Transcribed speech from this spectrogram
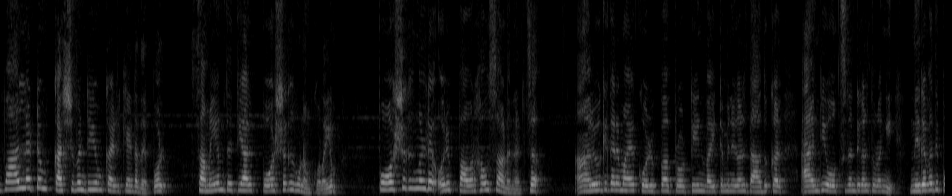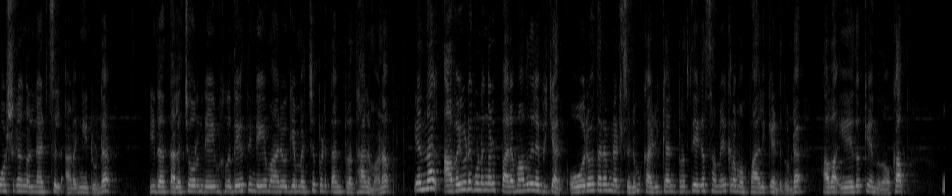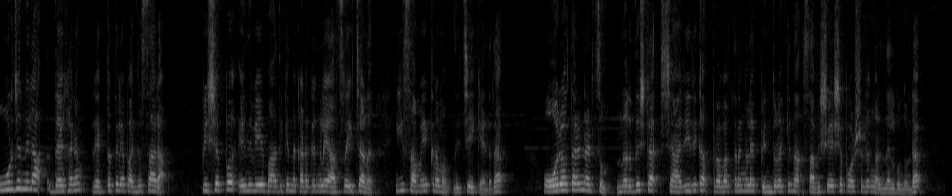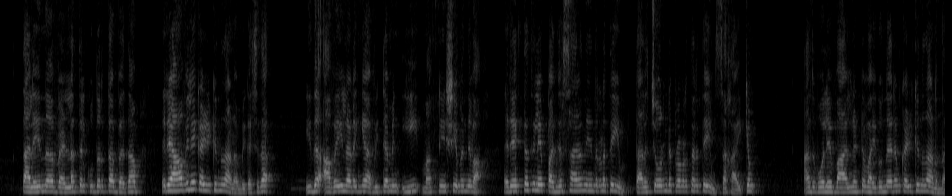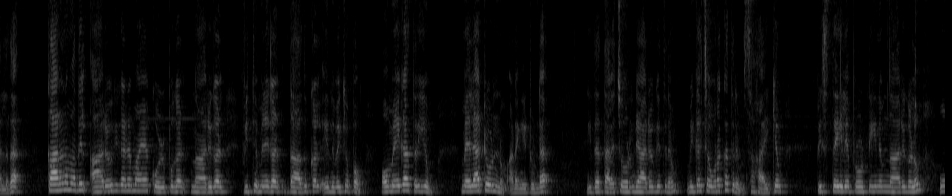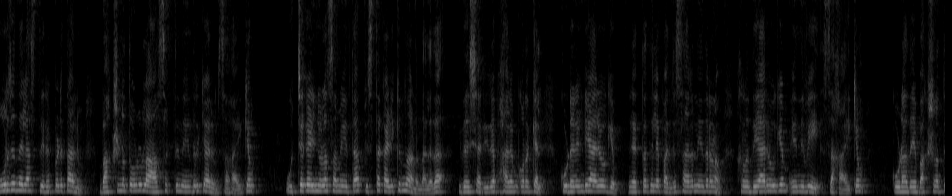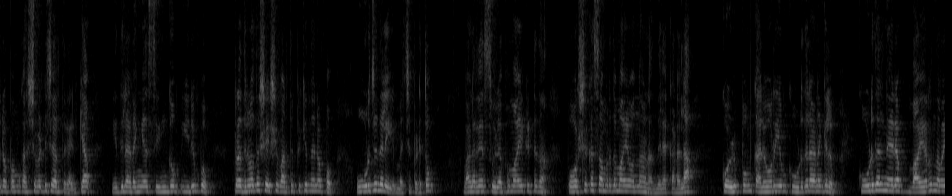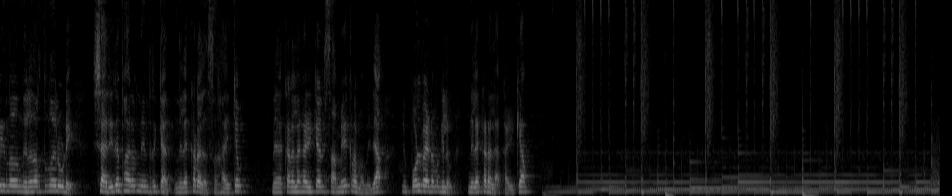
വാൽനട്ടും കശുവണ്ടിയും കഴിക്കേണ്ടത് എപ്പോൾ? സമയം തെറ്റിയാൽ പോഷക ഗുണം കുറയും. പോഷകങ്ങളുടെ ഒരു പവർ ഹൗസ് ആണ് നട്ട്സ് ആരോഗ്യകരമായ കൊഴുപ്പ് പ്രോട്ടീൻ വൈറ്റമിനുകൾ ധാതുക്കൾ ആന്റി ഓക്സിഡന്റുകൾ തുടങ്ങി നിരവധി പോഷകങ്ങൾ നട്ട്സിൽ അടങ്ങിയിട്ടുണ്ട്. ഇത് തലച്ചോറിന്റെയും ഹൃദയത്തിന്റെയും ആരോഗ്യം മെച്ചപ്പെടുത്താൻ പ്രധാനമാണ്. എന്നാൽ അവയുടെ ഗുണങ്ങൾ പരമാവധി ലഭിക്കാൻ ഓരോ തരം നട്ട്സിനും കഴിക്കാൻ പ്രത്യേക സമയക്രമം പാലിക്കേണ്ടതുണ്ട്. അവ ഏതൊക്കെയെന്ന് നോക്കാം. ഊർജനില ദഹനം രക്തത്തിലെ പഞ്ചസാര വിശപ്പ് എന്നിവയെ ബാധിക്കുന്ന ഘടകങ്ങളെ ആശ്രയിച്ചാണ് ഈ സമയക്രമം നിശ്ചയിക്കേണ്ടത്. ഓരോ തരം നട്ട്സും നിർദ്ദിഷ്ട ശാരീരിക പ്രവർത്തനങ്ങളെ പിന്തുണയ്ക്കുന്ന സവിശേഷ പോഷകങ്ങൾ നൽകുന്നുണ്ട്. തലേന്ന് വെള്ളത്തിൽ കുതിർത്ത ബദാം രാവിലെ കഴിക്കുന്നതാണ് മികച്ചത്. ഇത് അവയിലടങ്ങിയ വിറ്റമിൻ ഇ മഗ്നീഷ്യം എന്നിവ രക്തത്തിലെ പഞ്ചസാര നിയന്ത്രണത്തെയും തലച്ചോറിന്റെ പ്രവർത്തനത്തെയും സഹായിക്കും. അതുപോലെ വാൽനട്ട് വൈകുന്നേരം കഴിക്കുന്നതാണ് നല്ലത്. കാരണം അതിൽ ആരോഗ്യകരമായ കൊഴുപ്പുകൾ നാരുകൾ വിറ്റമിനുകൾ ധാതുക്കൾ എന്നിവയ്ക്കൊപ്പം ഒമേഗ ത്രീയും മെലാറ്റോണിനും അടങ്ങിയിട്ടുണ്ട്. ഇത് തലച്ചോറിന്റെ ആരോഗ്യത്തിനും മികച്ച ഉറക്കത്തിനും സഹായിക്കും. പിസ്തയിലെ പ്രോട്ടീനും നാരുകളും ഊർജനില സ്ഥിരപ്പെടുത്താനും ഭക്ഷണത്തോടുള്ള ആസക്തി നിയന്ത്രിക്കാനും സഹായിക്കും. ഉച്ച കഴിഞ്ഞുള്ള സമയത്ത് പിസ്ത കഴിക്കുന്നതാണ് നല്ലത്. ഇത് ശരീരഭാരം കുറയ്ക്കൽ കുടലിന്റെ ആരോഗ്യം രക്തത്തിലെ പഞ്ചസാര നിയന്ത്രണം ഹൃദയാരോഗ്യം എന്നിവയെ സഹായിക്കും. കൂടാതെ ഭക്ഷണത്തിനൊപ്പം കശുവണ്ടി ചേർത്ത് കഴിക്കാം. ഇതിലടങ്ങിയ സിങ്കും ഇരുമ്പും പ്രതിരോധശേഷി വർദ്ധിപ്പിക്കുന്നതിനൊപ്പം ഊർജ നിലയും മെച്ചപ്പെടുത്തും. വളരെ സുലഭമായി കിട്ടുന്ന പോഷക സമൃദ്ധമായ ഒന്നാണ് നിലക്കടല. കൊഴുപ്പും കലോറിയും കൂടുതലാണെങ്കിലും കൂടുതൽ നേരം വയറ് നിറയുന്നത് നിലനിർത്തുന്നതിലൂടെ ശരീരഭാരം നിയന്ത്രിക്കാൻ നിലക്കടല സഹായിക്കും. നിലക്കടല കഴിക്കാൻ സമയക്രമമില്ല. എപ്പോൾ വേണമെങ്കിലും നിലക്കടല കഴിക്കാം.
